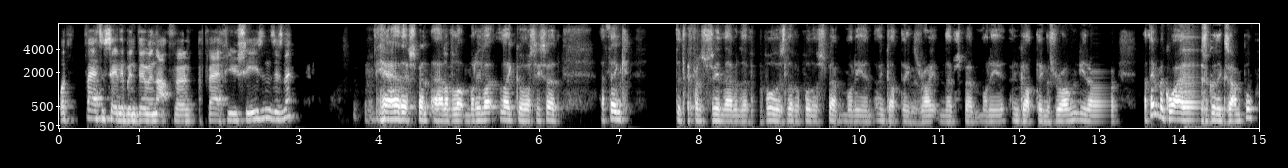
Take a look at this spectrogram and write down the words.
But fair to say they've been doing that for a fair few seasons, isn't it? Yeah, they've spent a hell of a lot of money. Like, like Gorsey said, I think the difference between them and Liverpool is Liverpool have spent money and, and, got things right, and they've spent money and got things wrong. You know, I think Maguire is a good example.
